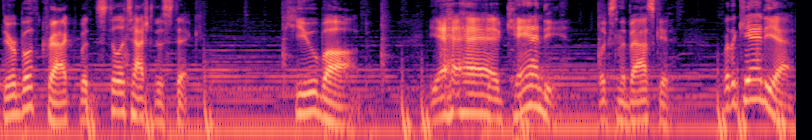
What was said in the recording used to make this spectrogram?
They were both cracked, but still attached to the stick. Cue Bob. Yeah, candy. Looks in the basket. Where the candy at?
